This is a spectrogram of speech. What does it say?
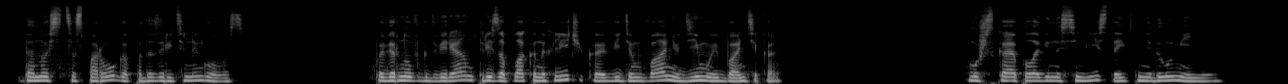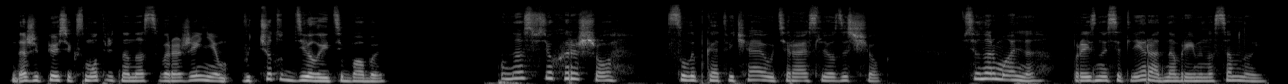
– доносится с порога подозрительный голос. Повернув к дверям, три заплаканных личика видим Ваню, Диму и Бантика. Мужская половина семьи стоит в недоумении. Даже песик смотрит на нас с выражением «Вы что тут делаете, бабы?» «У нас все хорошо», — с улыбкой отвечаю, утирая слезы с щек. «Все нормально», — произносит Лера одновременно со мной.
